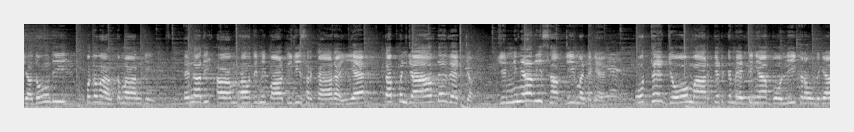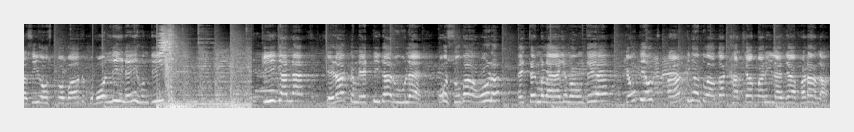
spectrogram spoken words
ਜਦੋਂ ਦੀ ਭਗਵੰਤ ਮਾਨ ਜੀ ਇਹਨਾਂ ਦੀ ਆਮ ਆਦਮੀ ਪਾਰਟੀ ਦੀ ਸਰਕਾਰ ਆਈ ਹੈ, ਤਾਂ ਪੰਜਾਬ ਦੇ ਵਿੱਚ ਜਿੰਨੀਆਂ ਵੀ ਸਬਜ਼ੀ ਮੰਡੀਆਂ ਉੱਥੇ ਜੋ ਮਾਰਕੀਟ ਕਮੇਟੀਆਂ ਬੋਲੀ ਕਰਾਉਂਦੀਆਂ ਸੀ, ਉਸ ਤੋਂ ਬਾਅਦ ਬੋਲੀ ਨਹੀਂ ਹੁੰਦੀ। ਕੀ ਗੱਲ ਹੈ ਜਿਹੜਾ ਕਮੇਟੀ ਦਾ ਰੂਲ ਹੈ, ਉਹ ਸਵੇਰ ਆਉਣ ਇੱਥੇ ਮੁਲਾਜ਼ਮ ਆਉਂਦੇ ਆ, ਕਿਉਂਕਿ ਉਹ ਆੜਤੀਆਂ ਤੋਂ ਆਪਦਾ ਖਰਚਾ ਪਾਣੀ ਲੈਂਦੇ ਆ, ਫੜਾਂ ਦਾ।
